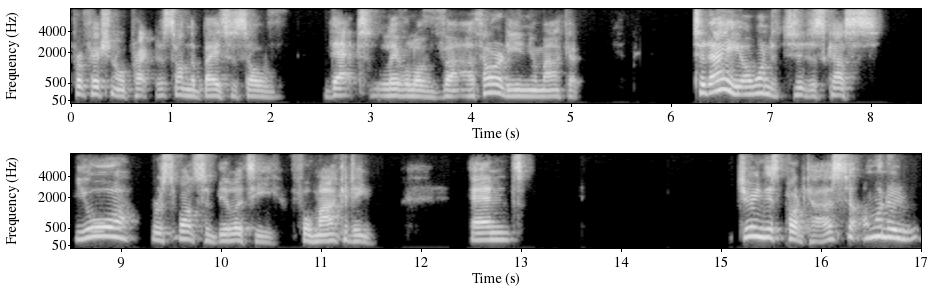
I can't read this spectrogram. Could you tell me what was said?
professional practice on the basis of that level of uh, authority in your market. Today, I wanted to discuss your responsibility for marketing. And during this podcast, I want to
